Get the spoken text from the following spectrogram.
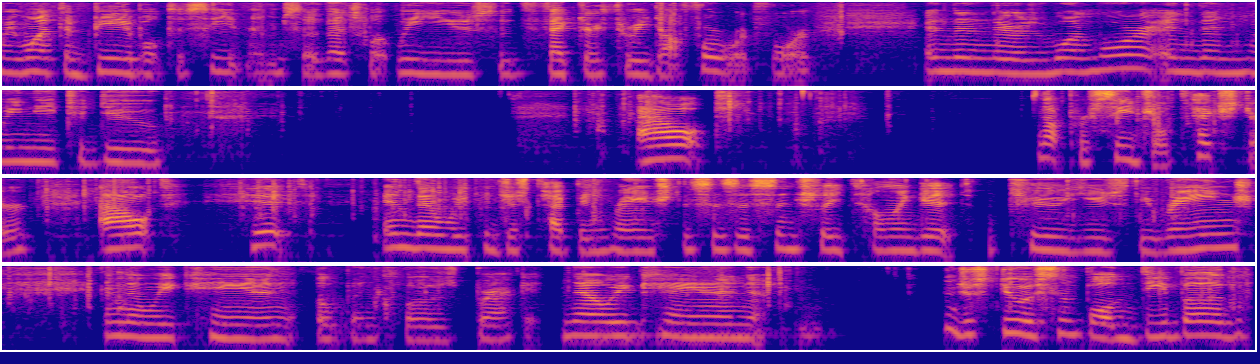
we want to be able to see them. So that's what we use the vector 3 dot forward for. And then there's one more, and then we need to do out, not procedural, texture, out, hit, and then we could just type in range. This is essentially telling it to use the range and then we can open close bracket. Now we can just do a simple debug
